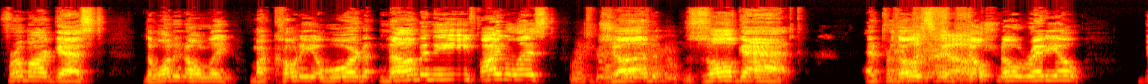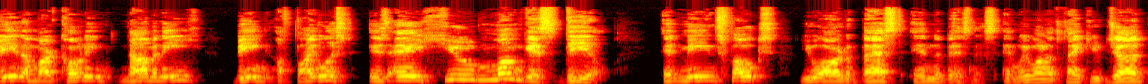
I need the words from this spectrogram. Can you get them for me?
from our guest, the one and only Marconi Award nominee finalist, Judd Zulgad. And for those that don't know radio, being a Marconi nominee, being a finalist is a humongous deal. It means, folks, you are the best in the business. And we want to thank you, Judd,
